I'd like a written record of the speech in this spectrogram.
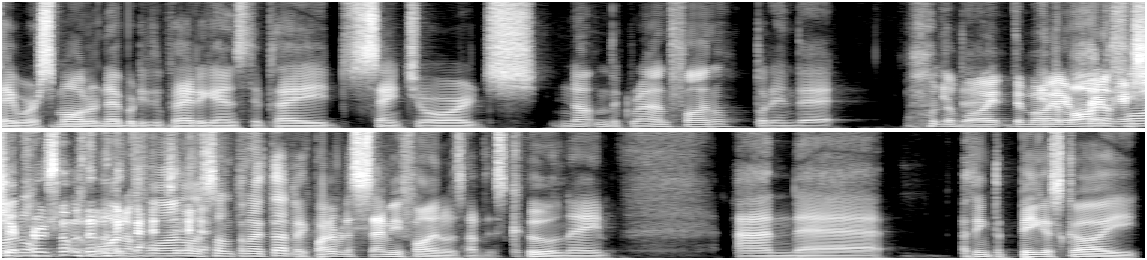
they were smaller than everybody they played against. They played St George, not in the grand final, but in the The, mi- the in minor minor premiership final, or something the like minor that, final yeah. or something like that. Like whatever the semi-finals have this cool name, and uh, I think the biggest guy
